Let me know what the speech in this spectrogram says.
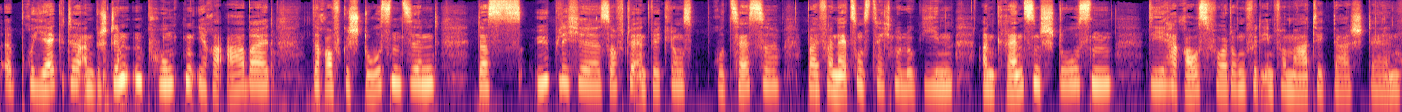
äh, Projekte an bestimmten Punkten ihrer Arbeit darauf gestoßen sind, dass übliche Softwareentwicklungsprozesse bei Vernetzungstechnologien an Grenzen stoßen, die Herausforderungen für die Informatik darstellen.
